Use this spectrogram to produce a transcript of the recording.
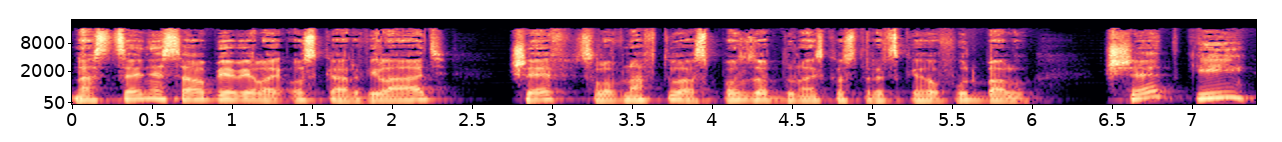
Na scéne sa objavil aj Oskar Viláď, šéf Slovnaftu a sponzor Dunajsko-Stredského futbalu. Všetky,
